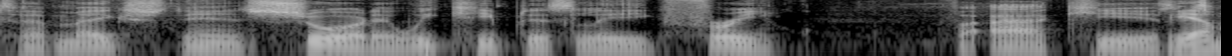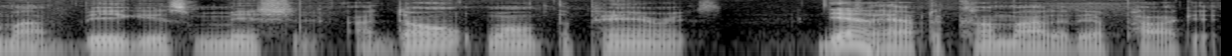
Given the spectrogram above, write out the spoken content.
To make sure that we keep this league free for our kids Yep. is my biggest mission. I don't want the parents Yeah. to have to come out of their pocket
